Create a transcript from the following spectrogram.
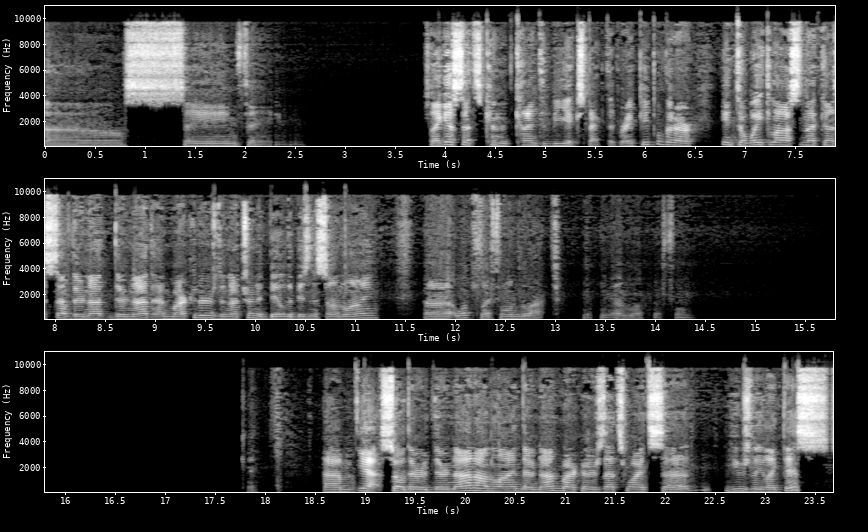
Uh same thing. So I guess that's kind of kind to be expected right? People that are into weight loss and that kind of stuff they're not they're not uh, marketers they're not trying to build a business online. Uh whoops my phone locked. Unlock my phone okay. Um yeah so they're they're not online they're not marketers that's why it's uh usually like this.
